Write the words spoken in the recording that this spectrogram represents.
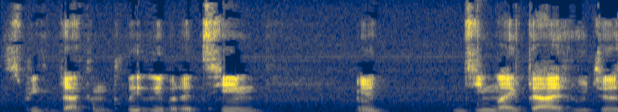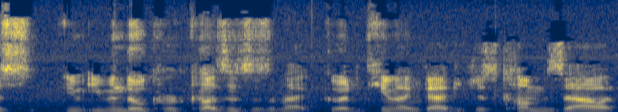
speak that completely. But a team, I mean, team like that who just, even though Kirk Cousins isn't that good, a team like that who just comes out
